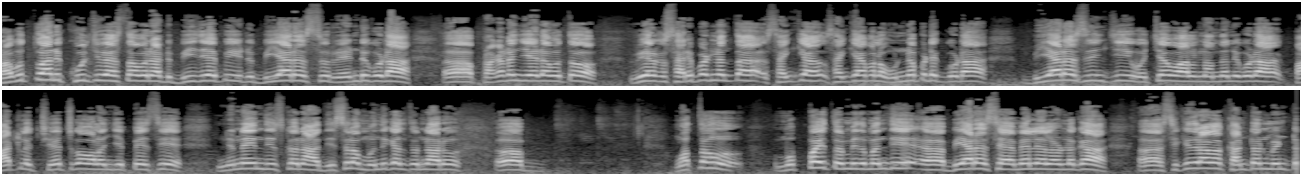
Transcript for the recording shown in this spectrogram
ప్రభుత్వాన్ని కూల్చివేస్తామని అటు బీజేపీ ఇటు బీఆర్ఎస్ రెండు కూడా ప్రకటన చేయడంతో వీరికి సరిపడినంత సంఖ్యా సంఖ్యాబలం ఉన్నప్పటికీ కూడా బీఆర్ఎస్ నుంచి వచ్చే వాళ్ళని అందరినీ కూడా పార్టీలో చేర్చుకోవాలని చెప్పేసి నిర్ణయం తీసుకొని ఆ దిశలో ముందుకెళ్తున్నారు. మొత్తం ముప్పై తొమ్మిది మంది బీఆర్ఎస్ ఎమ్మెల్యేలు ఉండగా సికింద్రాబాద్ కంటోన్మెంట్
